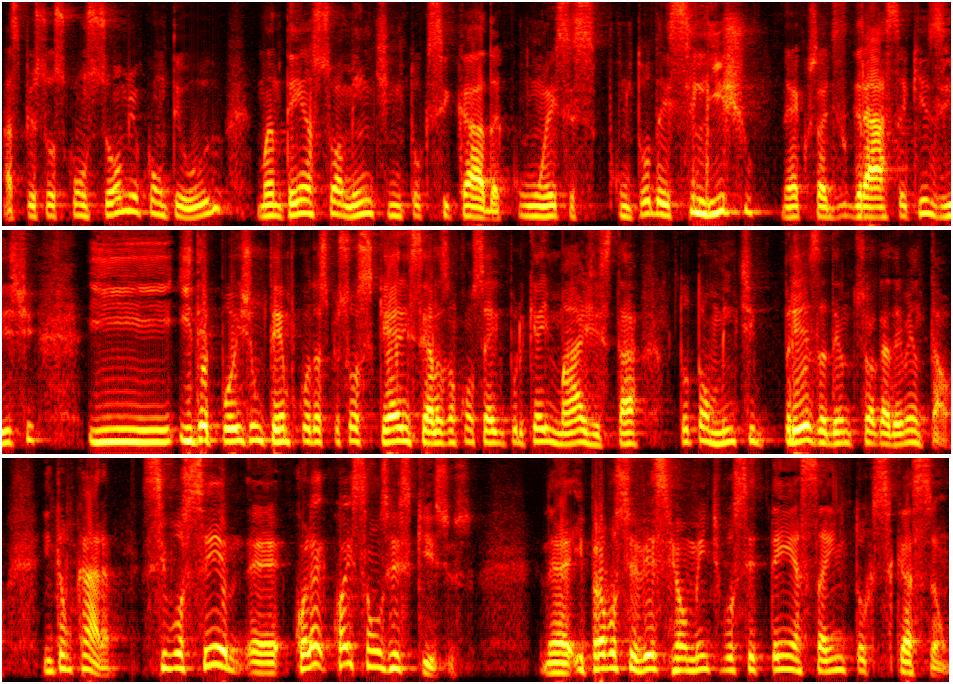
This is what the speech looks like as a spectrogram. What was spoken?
as pessoas consomem o conteúdo, mantêm a sua mente intoxicada com, esses, com todo esse lixo, né, com essa desgraça que existe, e, e depois de um tempo, quando as pessoas querem, se elas não conseguem, porque a imagem está totalmente presa dentro do seu HD mental. Então, cara, se você. É, é, quais são os resquícios? Né, e para você ver se realmente você tem essa intoxicação.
